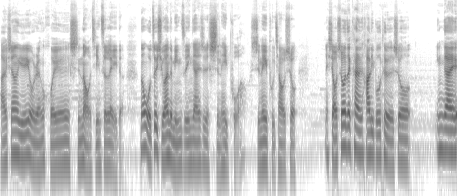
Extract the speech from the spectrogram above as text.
好像也有人回史脑筋之类的。那我最喜欢的名字应该是史内普啊，史内普教授。那小时候在看哈利波特的时候，应该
